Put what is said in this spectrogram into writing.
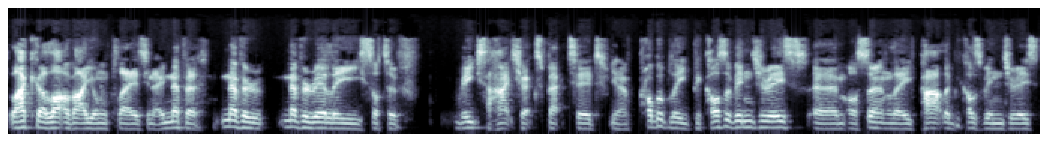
like a lot of our young players, you know, never never never really sort of reach the heights you expected, you know, probably because of injuries, um, or certainly partly because of injuries.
